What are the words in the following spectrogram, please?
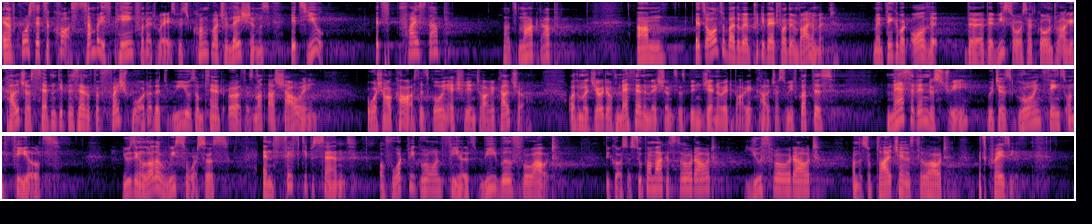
And of course, that's a cost. Somebody's paying for that waste, which, congratulations, it's you. It's priced up, no, it's marked up. Um, it's also, by the way, pretty bad for the environment. I mean, think about all the, the, the resources that go into agriculture. 70% of the fresh water that we use on planet Earth is not us showering or washing our cars. It's going actually into agriculture. Or the majority of methane emissions is being generated by agriculture. So we've got this massive industry which is growing things on fields, using a lot of resources, and 50% of what we grow on fields we will throw out because the supermarkets throw it out, you throw it out, on the supply chain is thrown out. It's crazy.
